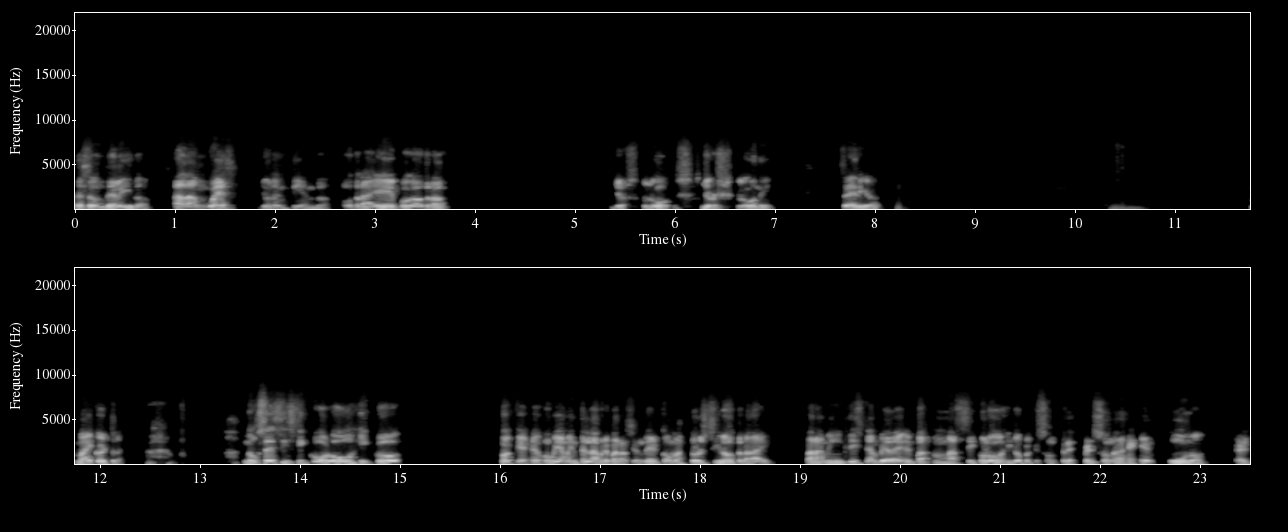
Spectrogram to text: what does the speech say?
Eso es un delito. Adam West, yo lo entiendo. Otra época, otra. George Clooney. George Clooney. ¿Serio? Michael, no sé si psicológico, porque eh, obviamente la preparación de él como actor sí lo trae. Para mí, Christian Bale es más psicológico porque son tres personajes en uno. Él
